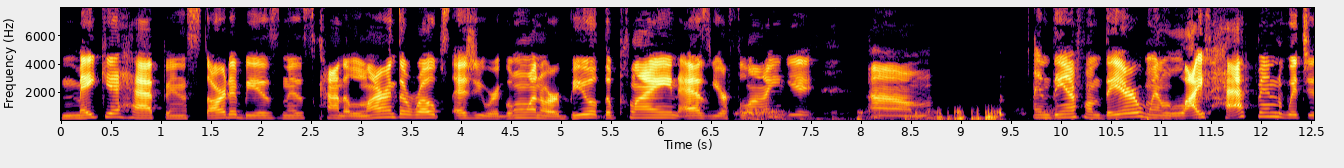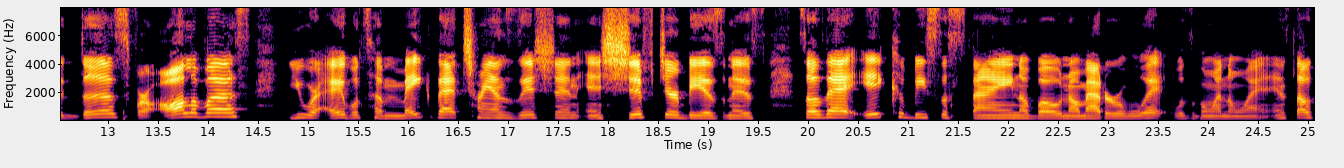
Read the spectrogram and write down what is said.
make it happen, start a business, kind of learn the ropes as you were going or build the plane as you're flying it. Um, and then from there, when life happened, which it does for all of us, you were able to make that transition and shift your business so that it could be sustainable no matter what was going on. And so,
